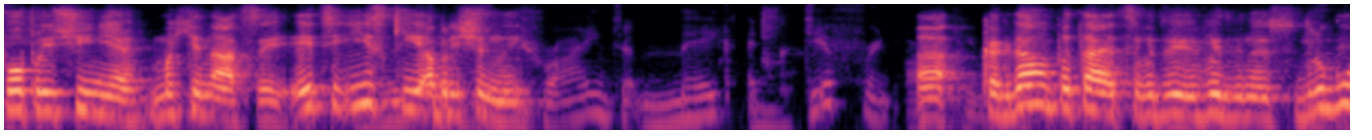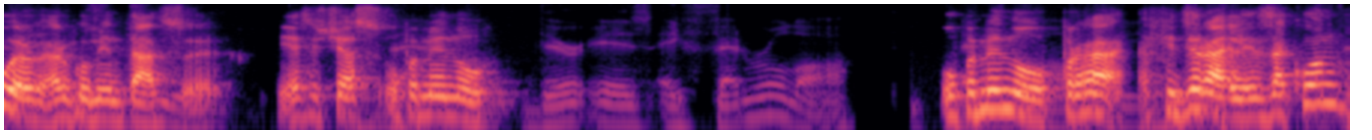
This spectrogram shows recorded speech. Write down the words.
по причине махинаций, эти иски обречены. А, когда он пытается выдвинуть другую аргументацию, я сейчас упомяну, упомянул про федеральный закон,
